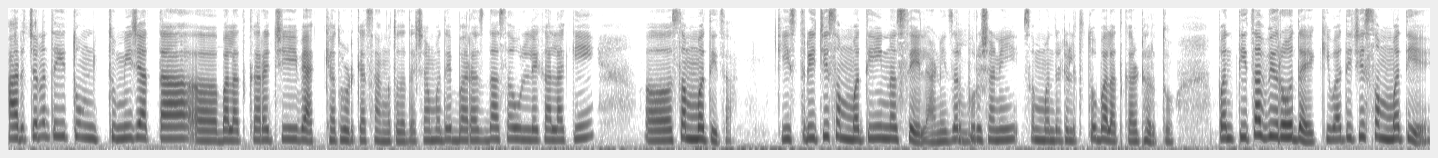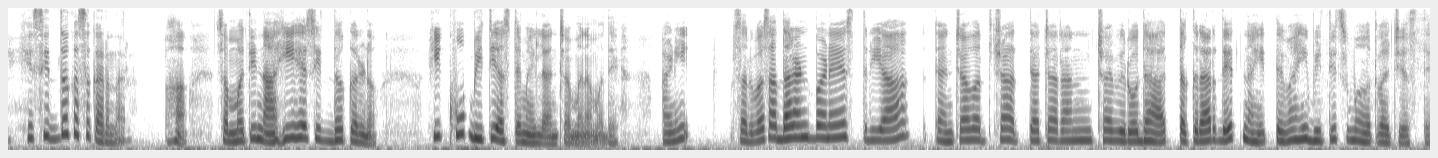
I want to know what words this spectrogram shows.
अर्चना ताई तुम तुम्ही जे आता बलात्काराची व्याख्या थोडक्यात सांगत होता त्याच्यामध्ये बऱ्याचदा असा उल्लेख आला की संमतीचा. की स्त्रीची संमती नसेल आणि जर. पुरुषांनी संबंध ठेवले तर तो बलात्कार ठरतो पण तिचा विरोध आहे किंवा तिची संमती आहे हे सिद्ध कसं करणार हां संमती नाही हे सिद्ध करणं ही खूप भीती असते महिलांच्या मनामध्ये आणि सर्वसाधारणपणे स्त्रिया त्यांच्यावरच्या अत्याचारांच्या विरोधात तक्रार देत नाहीत तेव्हा ही भीतीच महत्त्वाची असते.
